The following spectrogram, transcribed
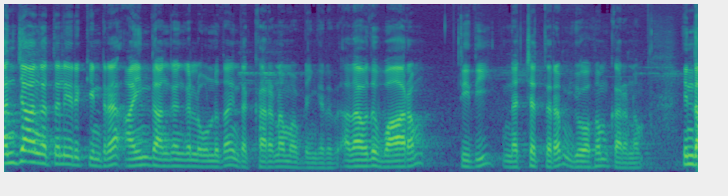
பஞ்சாங்கத்தில் இருக்கின்ற ஐந்து அங்கங்கள் ஒன்று தான் இந்த கரணம் அப்படிங்கிறது. அதாவது வாரம் திதி நட்சத்திரம் யோகம் கரணம். இந்த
